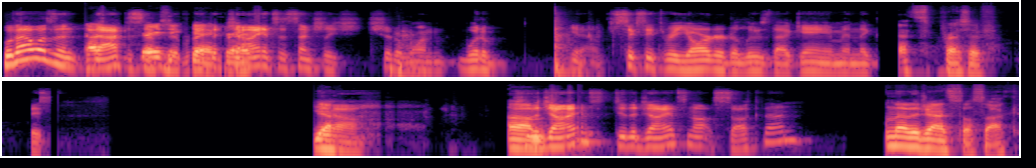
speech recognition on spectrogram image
Well, that wasn't That's that deceptive, right? kick, the right? Giants essentially should have won, would have, you know, 63 yarder to lose that game, and they That's impressive. Yeah. So Um, the Giants, do the Giants not suck then? no, the Giants still suck.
